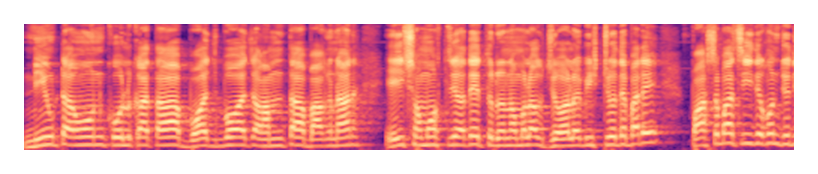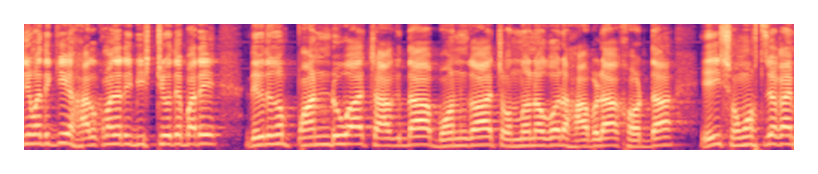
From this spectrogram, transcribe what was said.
নিউ টাউন, কলকাতা, বজবজ, আমতা, বাগনান, এই সমস্ত জায়গাতে তুলনামূলক জল বৃষ্টি হতে পারে। পাশাপাশি দেখুন, যদি দেখি হালকা মাঝারি বৃষ্টি হতে পারে, দেখুন দেখুন, পান্ডুয়া, চাকদা, বনগা চন্দননগর হাবড়া খড়দা এই সমস্ত জায়গায়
